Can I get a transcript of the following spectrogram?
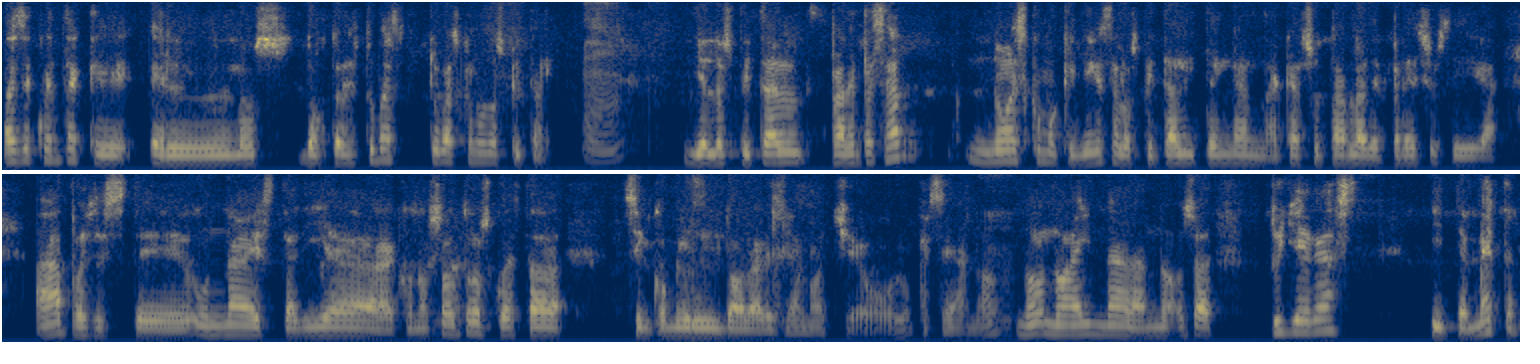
haz de cuenta que el- los doctores, tú vas, tú vas con un hospital y el hospital, para empezar, no es como que llegues al hospital y tengan acá su tabla de precios y diga, ah, pues este, una estadía con nosotros cuesta cinco mil dólares la noche o lo que sea, ¿no? No, no hay nada, no, o sea, tú llegas y te meten.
